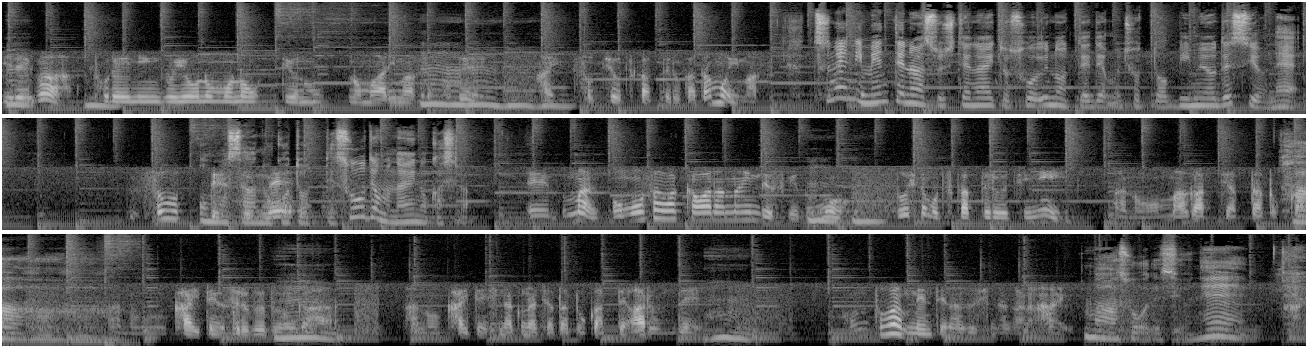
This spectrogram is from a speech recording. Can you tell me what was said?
いれば、うん、トレーニング用のものっていうのもありますので、はい、そっちを使ってる方もいます。常にメンテナンスしてないとそういうのってでもちょっと微妙ですよね。そうですね。重さのことって。そうでもないのかしら？えーまあ、重さは変わらないんですけども、うんうん、どうしても使ってるうちにあの曲がっちゃったとか、はあ、あの回転する部分が、うん、あの回転しなくなっちゃったとかってあるんで、うん、本当はメンテナンスしながら、はい、まあそうですよね、はい、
